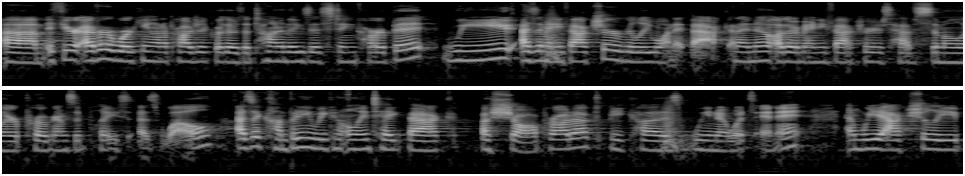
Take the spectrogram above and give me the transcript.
um, if you're ever working on a project where there's a ton of existing carpet, we as a manufacturer really want it back. And I know other manufacturers have similar programs in place as well. As a company, we can only take back a Shaw product because we know what's in it. And we actually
